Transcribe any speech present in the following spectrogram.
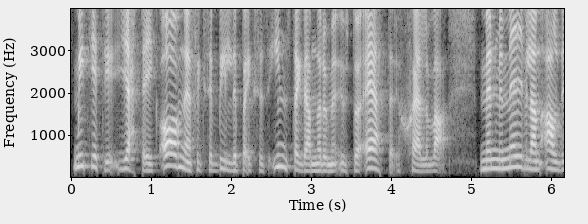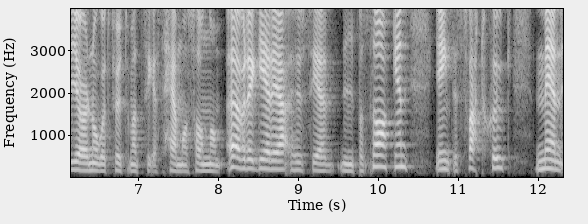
Mitt hjärta- hjärta gick av när jag fick se bilder på exets Instagram när de är ute och äter själva. Men med mig vill han aldrig göra något förutom att ses hemma hos honom. Överreagerar jag? Hur ser ni på saken? Jag är inte svartsjuk, men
